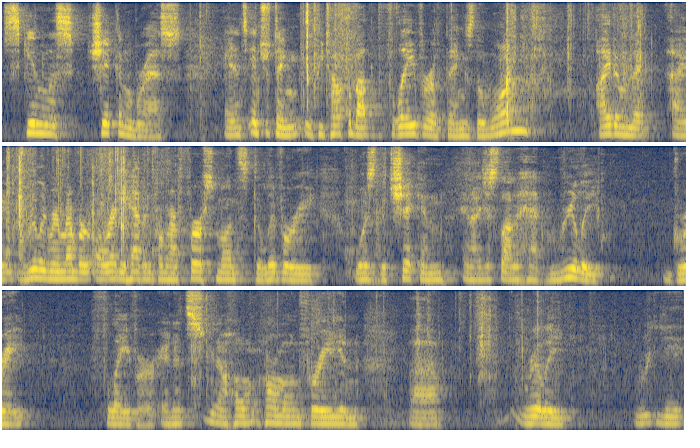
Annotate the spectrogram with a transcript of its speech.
skinless chicken breasts. And it's interesting, if you talk about flavor of things, the one item that I really remember already having from our first month's delivery was the chicken, and I just thought it had really great flavor. And it's, you know, hormone-free and uh, really, you,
